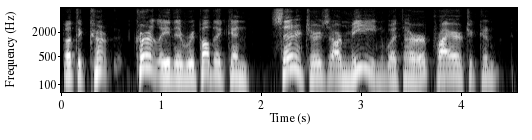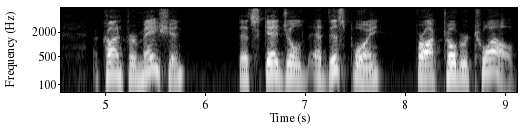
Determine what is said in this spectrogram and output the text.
But the, currently, the Republican senators are meeting with her prior to con- confirmation that's scheduled at this point for October 12.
